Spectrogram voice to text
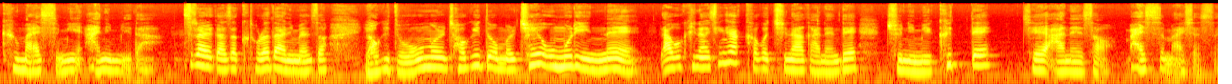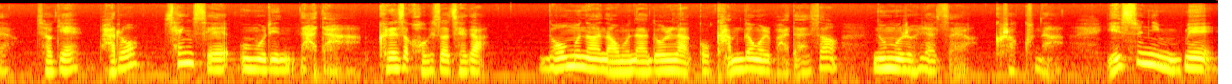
그 말씀이 아닙니다. 이스라엘 가서 돌아다니면서 여기도 우물 저기도 우물 제 우물이 있네 라고 그냥 생각하고 지나가는데 주님이 그때 제 안에서 말씀하셨어요. 저게 바로 생수의 우물인 나다. 그래서 거기서 제가 너무나 너무나 놀랐고 감동을 받아서 눈물을 흘렸어요. 그렇구나. 예수님의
